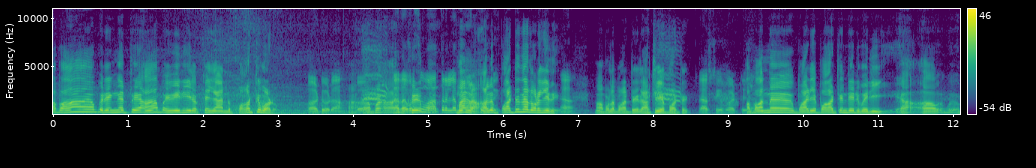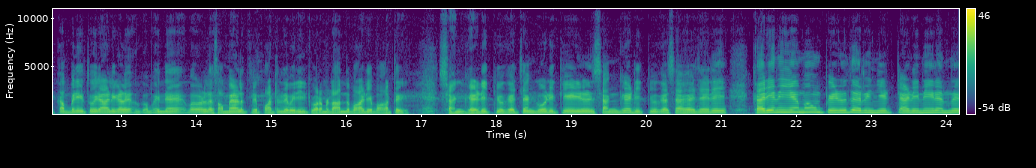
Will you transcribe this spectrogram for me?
അപ്പോൾ ആ രംഗത്ത് ആ വേദിയിലൊക്കെ ഞാൻ പാട്ട് പാടും. പാട്ട് പാടും. അപ്പം അല്ല അത്. പാട്ടുന്നാ തുടങ്ങിയത്. ആ മാപ്പിള പാട്ട് രാഷ്ട്രീയ പാട്ട്. രാഷ്ട്രീയ പാട്ട്. അപ്പോൾ അന്ന് പാടിയ പാട്ടിന്റെ ഒരു വരി കമ്പനി തൊഴിലാളികൾ പിന്നെ ഉള്ള സമ്മേളനത്തിൽ പാട്ടിന്റെ വരി എനിക്ക് ഓർമ്മയുണ്ട്. അന്ന് പാടിയ പാട്ട് സംഘടിക്കുക ചെങ്കൊടിക്കീഴിൽ സംഘടിക്കുക സഹചരെ കരിനിയമം പിഴുതെറിഞ്ഞിട്ടണിനിരന്ന്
